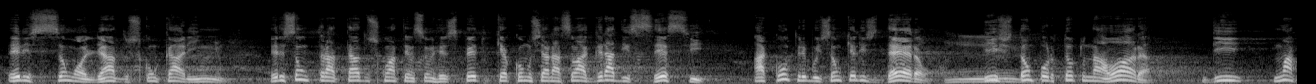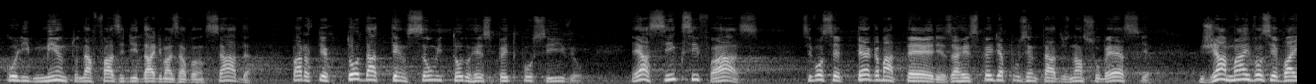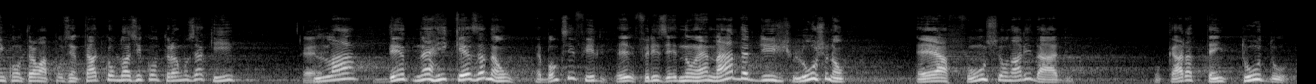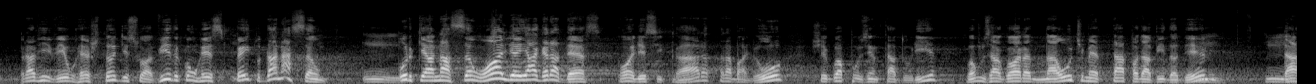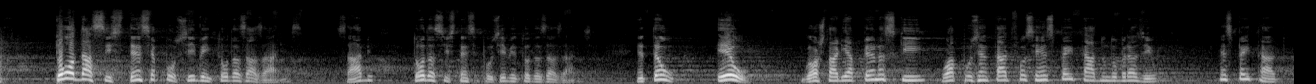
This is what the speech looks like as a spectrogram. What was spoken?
Eles são olhados com carinho. Eles são tratados com atenção e respeito, que é como se a nação agradecesse a contribuição que eles deram hum. e estão, portanto, na hora de um acolhimento na fase de idade mais avançada para ter toda a atenção e todo o respeito possível. É assim que se faz. Se você pega matérias a respeito de aposentados na Suécia, jamais você vai encontrar um aposentado como nós encontramos aqui. É. Lá dentro não é riqueza, não. É bom que se frise. Não é nada de luxo, não. É a funcionalidade. O cara tem tudo para viver o restante de sua vida com respeito da nação. Hum. Porque a nação olha e agradece. Olha, esse cara trabalhou, chegou à aposentadoria. Vamos agora, na última etapa da vida dele, hum. Hum. dar toda a assistência possível em todas as áreas. Sabe? Toda assistência possível em todas as áreas. Então, eu gostaria apenas que o aposentado fosse respeitado no Brasil. Respeitado.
